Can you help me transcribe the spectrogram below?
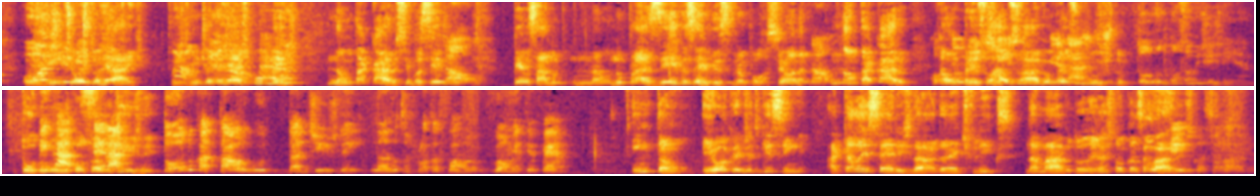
uns Hoje? 28 reais. Uns Ah, 28 legal. reais por mês. Não tá caro. Se você Não. pensar no, no, no prazer que o serviço proporciona, Não. tá caro. é um preço Disney, razoável, um preço justo. Todo mundo consome Disney, né? Todo Vem mundo cá, consome será Disney. que todo o catálogo da Disney nas outras plataformas vão meter pé? Então, eu acredito que sim. Aquelas séries da, da Netflix, da Marvel, todas já estão canceladas. Sim, cancelaram.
